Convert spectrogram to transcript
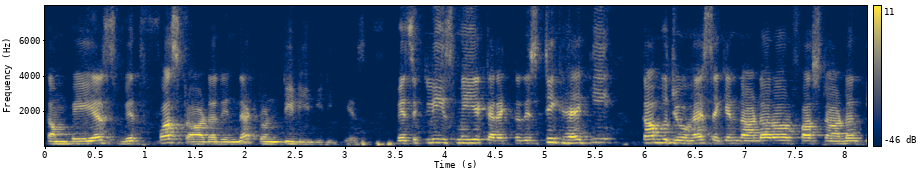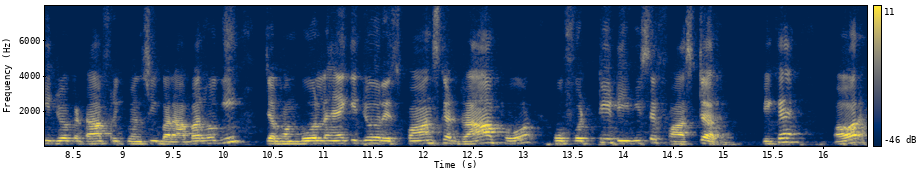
compares with first order in the 20 dB decays. Basically, इसमें ये characteristic है कि कब जो है सेकेंड ऑर्डर और फ़र्स्ट ऑर्डर की जो कट ऑफ़ फ्रीक्वेंसी बराबर होगी, जब हम बोल रहे हैं कि जो रिस्पांस का ड्रॉप हो, वो 40 डीबी से फास्टर हो, ठीक है? और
